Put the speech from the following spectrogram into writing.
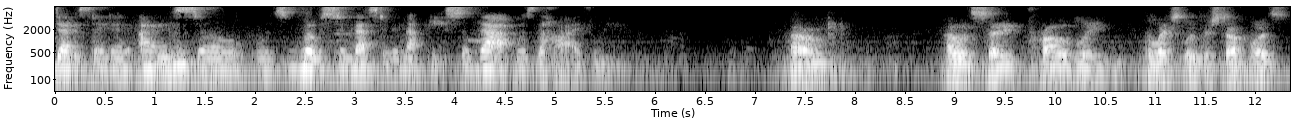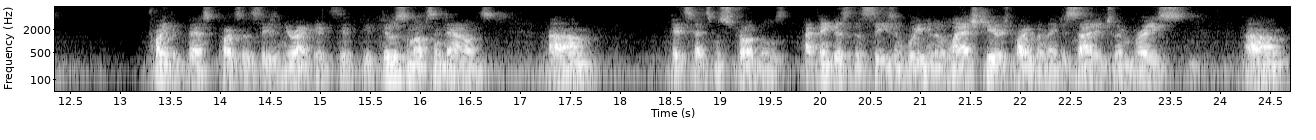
devastated. I still was most invested in that piece, so that was the high for me. Um, I would say probably the Lex Luthor stuff was probably the best parts of the season. You're right. It's, it, it, there was some ups and downs. Um, it's had some struggles. I think this is the season where, even though last year is probably when they decided to embrace um,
